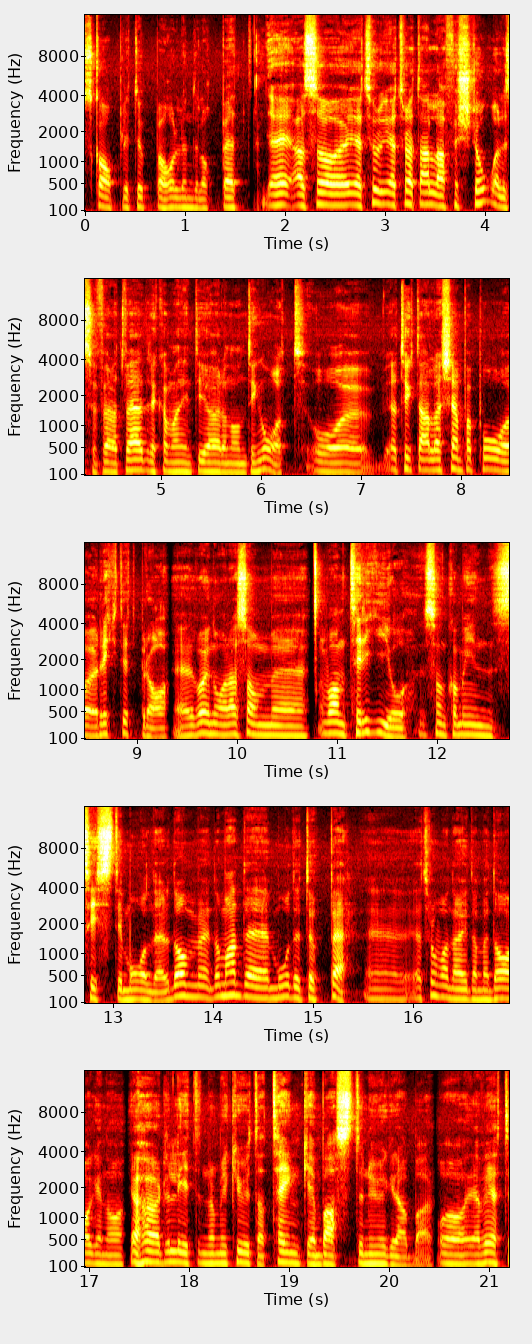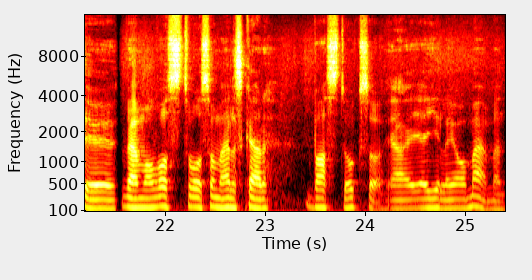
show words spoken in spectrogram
skapligt uppehåll under loppet. Eh, alltså jag tror, jag tror att alla har förståelse för att vädret kan man inte göra någonting åt. Och eh, jag tyckte alla kämpade på riktigt bra. Eh, det var ju några som var en trio som kom in sist i mål där. De, de hade modet uppe. Jag tror de var nöjda med dagen och jag hörde lite när de gick ut att tänk en bastu nu grabbar. Och jag vet ju vem av oss två som älskar bastu också. Jag, jag gillar jag med men...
